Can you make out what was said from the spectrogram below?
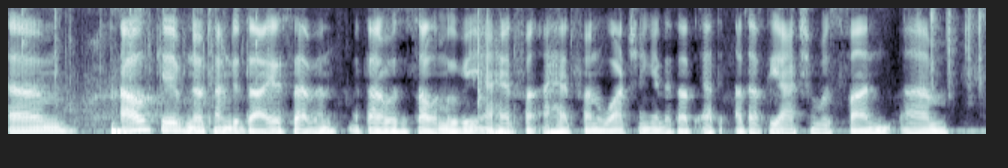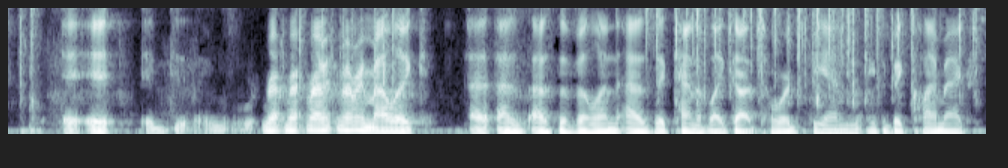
Um, I'll give No Time to Die a seven. I thought it was a solid movie. I had fun. I had fun watching it. I thought I, th- I thought the action was fun. Um, it, it, it Ra- Ra- Ra- Rami Malek as as the villain as it kind of like got towards the end, like the big climax.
